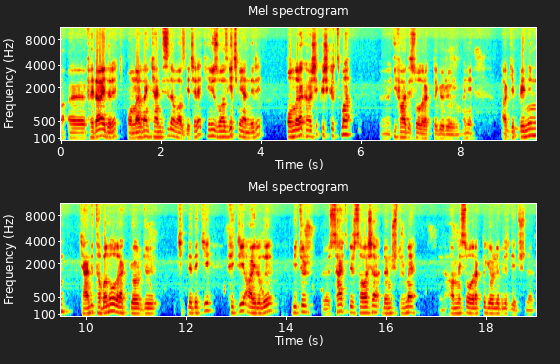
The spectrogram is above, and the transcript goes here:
e, feda ederek onlardan kendisi de vazgeçerek henüz vazgeçmeyenleri onlara karşı kışkırtma e, ifadesi olarak da görüyorum. Hani AKP'nin kendi tabanı olarak gördüğü kitledeki fikri ayrılığı bir tür e, sert bir savaşa dönüştürme e, hamlesi olarak da görülebilir diye düşünüyorum.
